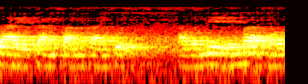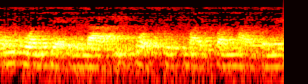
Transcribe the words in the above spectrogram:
ใจการฟังการฝึก เอาวันนี้เห็นว่าพอทุกควรเก็บเวลาที่พวกฝึกใหม่ฟังใหม่ก็มี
